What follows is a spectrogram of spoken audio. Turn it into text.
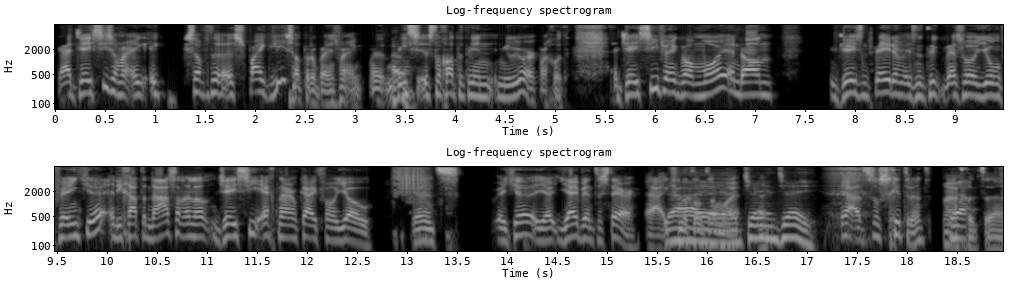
ja, JC, zeg maar, ik, ik zag de Spike Lee zat er opeens, maar eh, Oh. is toch altijd in New York, maar goed. JC vind ik wel mooi en dan Jason Tatum is natuurlijk best wel een jong ventje en die gaat ernaast staan en dan JC echt naar hem kijkt van, yo, je bent, weet je, jij- bent de ster. Ja, ik ja, vind dat altijd ja, wel mooi. ja, J&J. Ja, het is wel schitterend. Maar Ja. goed, eh,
